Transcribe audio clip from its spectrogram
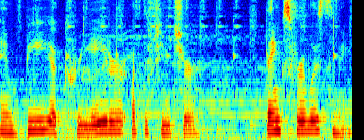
and be a creator of the future. Thanks for listening.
